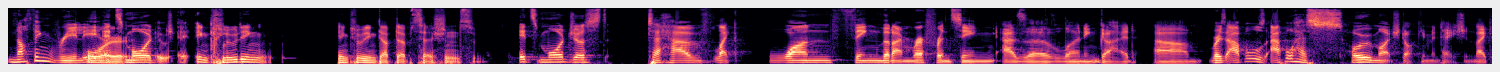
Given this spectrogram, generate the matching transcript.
nothing really Or it's more including including dub dub sessions. it's more just to have like one thing that I'm referencing as a learning guide. Um, whereas Apple's Apple has so much documentation. Like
